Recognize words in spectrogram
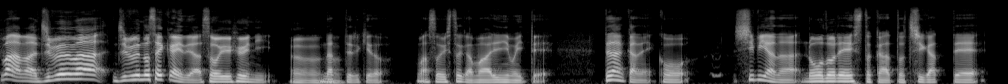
まあまあ自分は、自分の世界ではそういうふうになってるけど、まあそういう人が周りにもいて。で、なんかね、こう、シビアなロードレースとかと違って、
